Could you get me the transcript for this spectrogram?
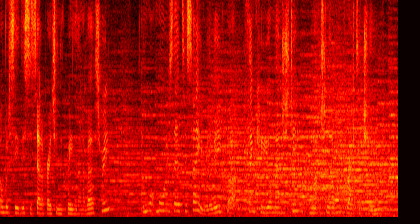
Obviously, this is celebrating the Queen's anniversary. And what more is there to say, really? But thank you, Your Majesty. Much love and gratitude.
